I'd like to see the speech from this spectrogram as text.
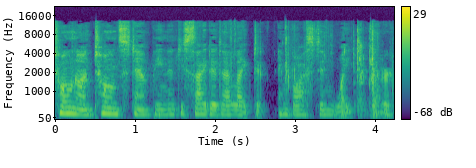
tone on tone stamping and decided I liked it embossed in white better.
